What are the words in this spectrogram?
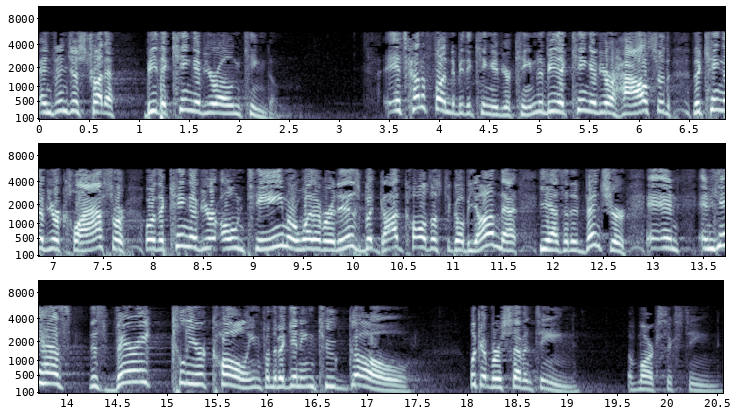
and then just try to be the king of your own kingdom. It's kind of fun to be the king of your kingdom, to be the king of your house or the king of your class or, or the king of your own team or whatever it is, but God calls us to go beyond that. He has an adventure and, and He has this very clear calling from the beginning to go. Look at verse 17 of Mark 16.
